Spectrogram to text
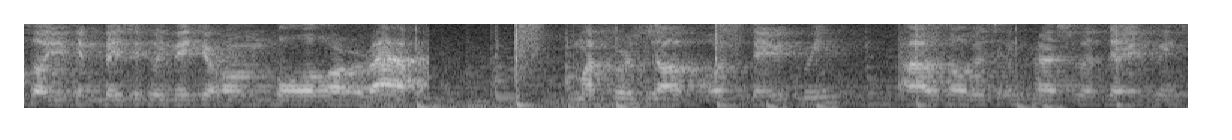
So you can basically make your own bowl or a wrap. My first job was Dairy Queen. I was always impressed with Dairy Queen's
